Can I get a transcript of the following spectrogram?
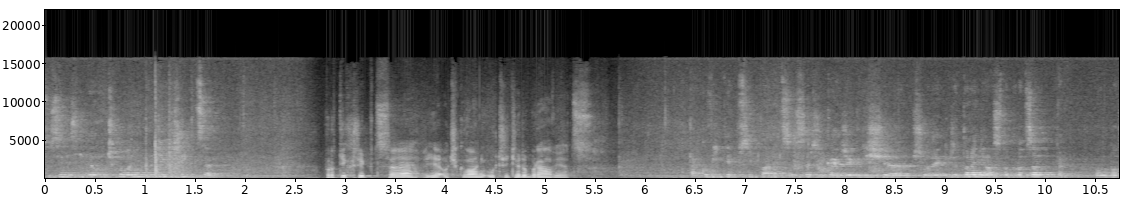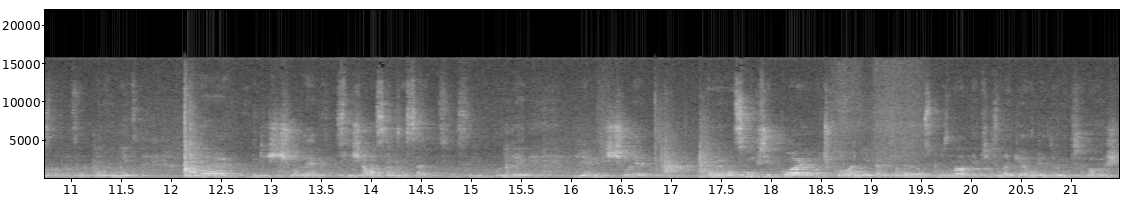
Co si myslíte o očkování proti chřipce? Proti chřipce je očkování určitě dobrá věc. Takový ty případy, co se říkají, že když člověk, že to není na 100%, tak to na 100% není nic, ale když člověk, slyšela jsem zase, co si povídají, že když člověk onemocní chřipku a je očkovaný, tak to nerozpozná ty příznaky a může to mít třeba horší,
